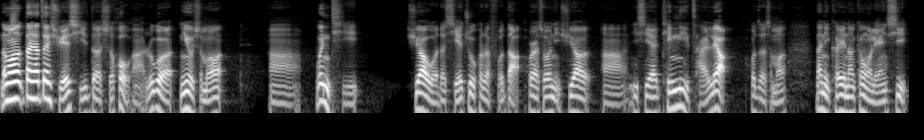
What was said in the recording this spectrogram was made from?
那么大家在学习的时候啊，如果你有什么啊问题，需要我的协助或者辅导，或者说你需要啊一些听力材料或者什么，那你可以呢跟我联系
